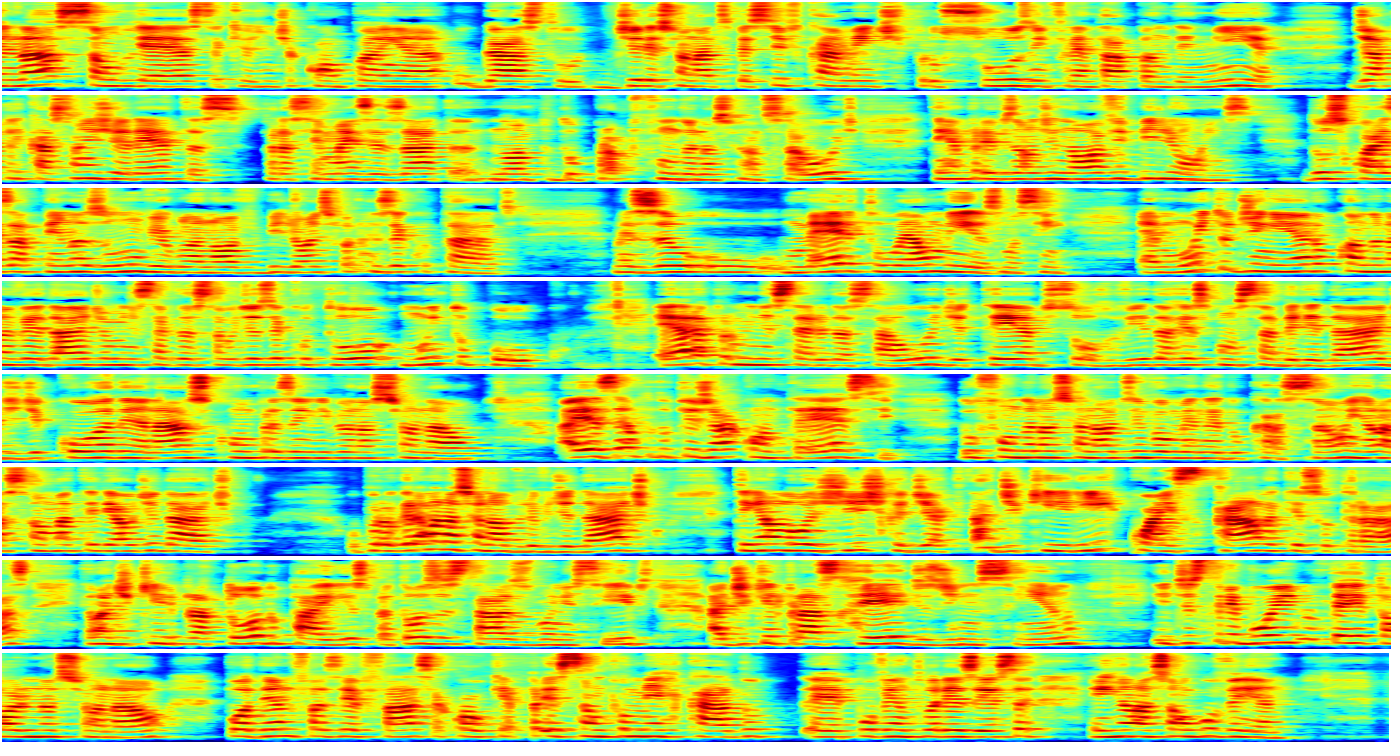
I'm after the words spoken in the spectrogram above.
É na ação essa que a gente acompanha o gasto direcionado especificamente para o SUS enfrentar a pandemia, de aplicações diretas, para ser mais exata, no âmbito do próprio Fundo Nacional de Saúde, tem a previsão de 9 bilhões, dos quais apenas 1,9 bilhões foram executados. Mas o, o, mérito é o mesmo, assim, é muito dinheiro quando, na verdade, o Ministério da Saúde executou muito pouco. Era para o Ministério da Saúde ter absorvido a responsabilidade de coordenar as compras em nível nacional. A exemplo do que já acontece do Fundo Nacional de Desenvolvimento da Educação em relação ao material didático. O Programa Nacional do Livro Didático tem a logística de adquirir com a escala que isso traz. Então, adquire para todo o país, para todos os estados e municípios, adquire para as redes de ensino e distribui no território nacional, podendo fazer face a qualquer pressão que o mercado, é, porventura, exerça em relação ao governo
